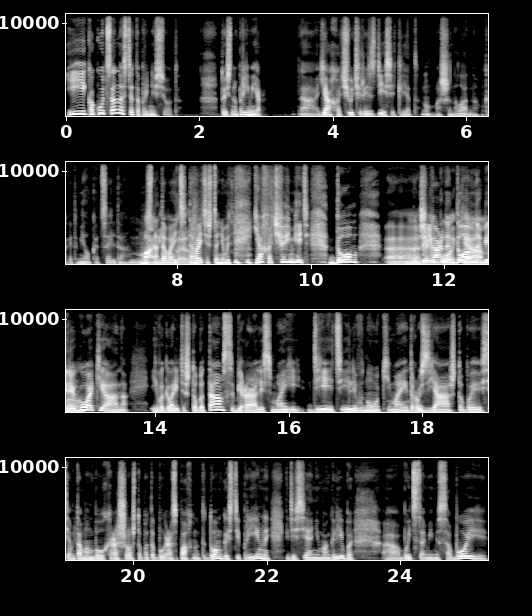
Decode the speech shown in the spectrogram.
И какую ценность это принесет. То есть, например, я хочу через 10 лет, ну, машина, ладно, какая-то мелкая цель, да. Не знаю, давайте, давайте что-нибудь. Я хочу иметь дом, э, шикарный дом на берегу океана. И вы говорите, чтобы там собирались мои дети или внуки, мои друзья, чтобы всем там им было хорошо, чтобы это был распахнутый дом, гостеприимный, где все они могли бы э, быть самими собой,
